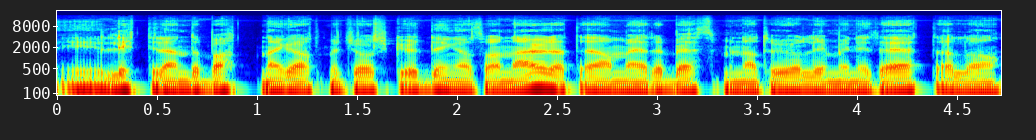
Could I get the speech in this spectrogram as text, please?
Litt i den debatten jeg har hatt med George Gooding og sånn òg, dette her med det best med naturlig immunitet, eller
